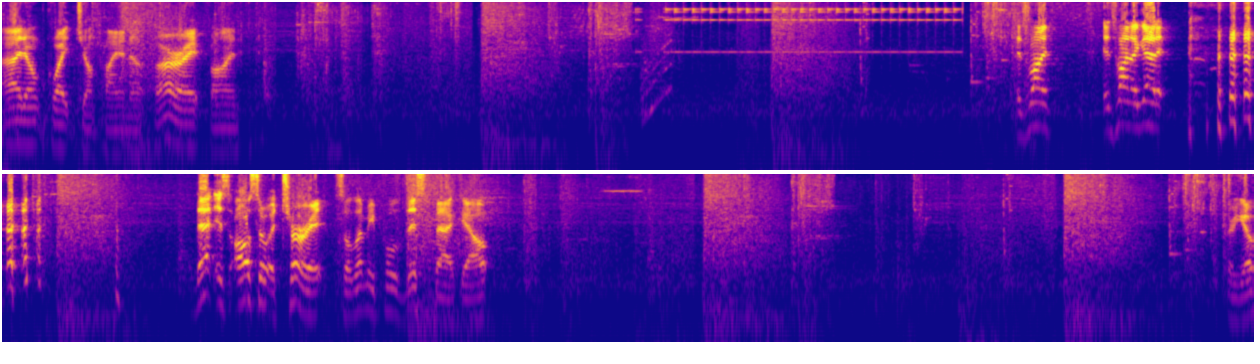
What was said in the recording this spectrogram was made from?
I don't quite jump high enough. Alright, fine. It's fine. It's fine, I got it. that is also a turret, so let me pull this back out. There you go.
